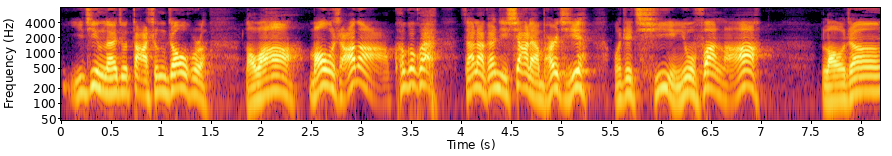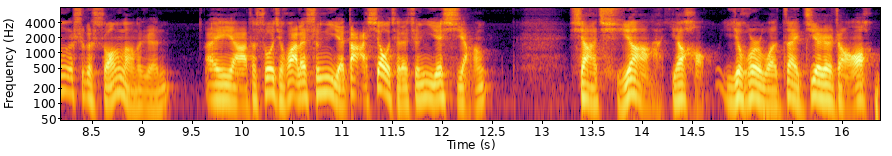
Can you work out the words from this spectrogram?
一进来就大声招呼了：“老王，忙活啥呢？快快快，咱俩赶紧下两盘棋，我这棋瘾又犯了啊！”老张是个爽朗的人，哎呀，他说起话来声音也大，笑起来声音也响。下棋啊也好，一会儿我再接着找。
